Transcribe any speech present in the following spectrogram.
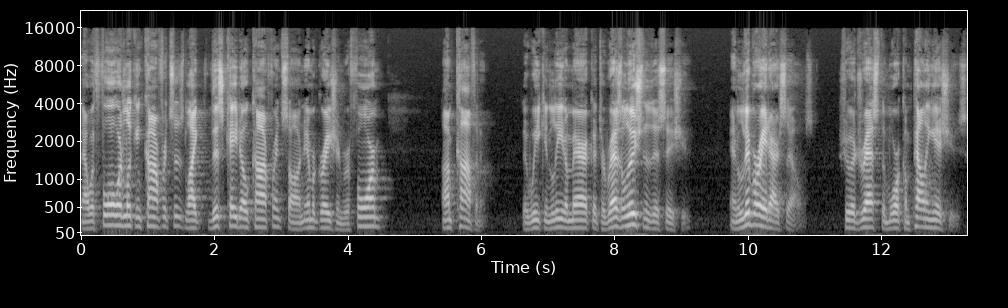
Now, with forward looking conferences like this Cato conference on immigration reform, I'm confident that we can lead America to resolution of this issue and liberate ourselves to address the more compelling issues,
